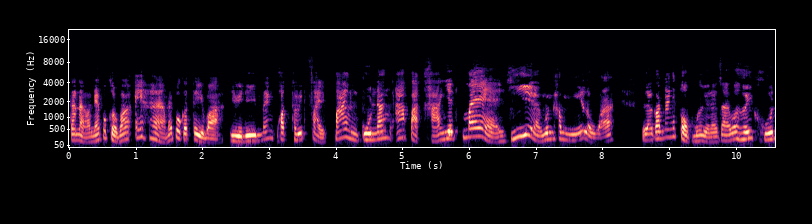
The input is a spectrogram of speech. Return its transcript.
แต่หนังเรื่องนี้ปรากฏว่าไอ้ห่าไม่ปกติว่ะ อยู่ดีแม่งพอตทวิตใส่ปั้งกูนั่งอ้าปากค้างเย็ดแม่เฮียมึงทำงี้เหรอวะ แล้วก็นั่งตบมืออยู่ในใจว่าเฮ้ยคุณ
